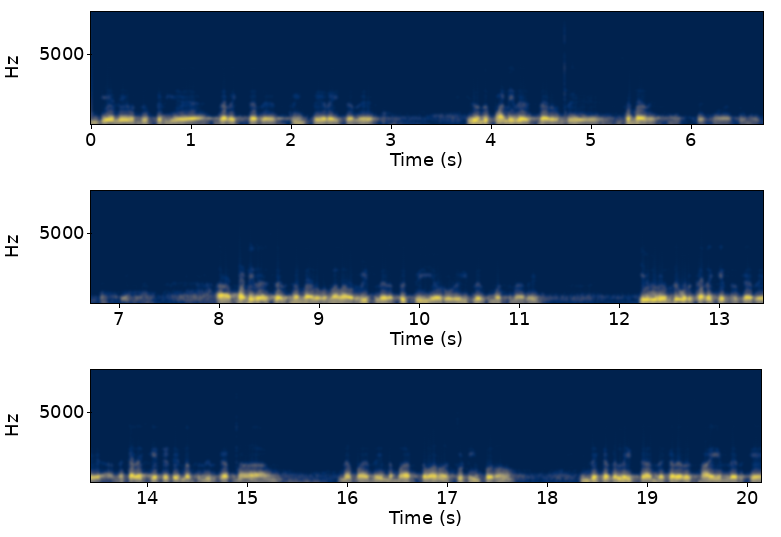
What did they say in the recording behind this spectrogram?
இந்தியாவிலே வந்து பெரிய டைரக்டர் ஸ்க்ரீன் பிளே ரைட்டரு இது வந்து பாண்டியராஜ் சார் வந்து சொன்னார். பாண்டியராஜ் சார் சொன்னார். ஒரு நாள் அவர் வீட்டில் பிருத்வி அவரோட வீட்டில் இருக்கும்போது சொன்னார். இவர் வந்து ஒரு கதை கேட்டிருக்காரு. அந்த கதை கேட்டுட்டு என்ன சொல்லியிருக்காருன்னா என்னப்பா இது? நம்ம அடுத்த வாரம் ஷூட்டிங் போகிறோம் இந்த கதை லைட்டாக அந்த கதையில் சாயலில் இருக்கே.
